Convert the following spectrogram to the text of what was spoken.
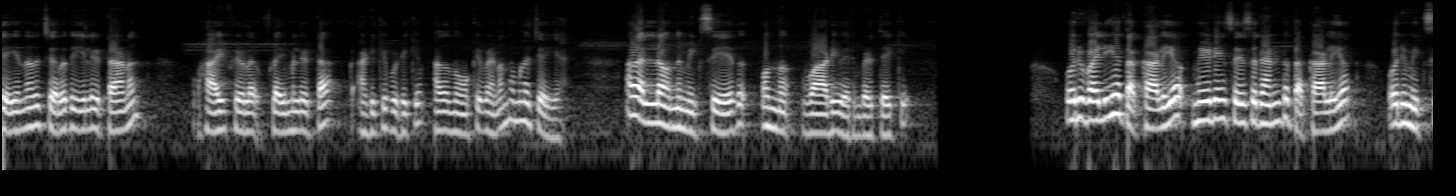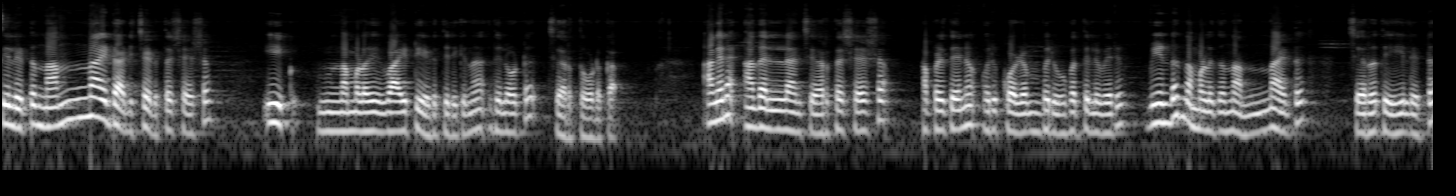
ചെയ്യുന്നത് ചെറുതീയിലിട്ടാണ് ഹൈ ഫ്ല ഫ്ലെയിമിലിട്ട് അടിക്ക് പിടിക്കും. അത് നോക്കി വേണം നമ്മൾ ചെയ്യാൻ. അതെല്ലാം ഒന്ന് മിക്സ് ചെയ്ത് ഒന്ന് വാടി വരുമ്പോഴത്തേക്ക് ഒരു വലിയ തക്കാളിയോ മീഡിയം സൈസ് രണ്ട് തക്കാളിയോ ഒരു മിക്സിയിലിട്ട് നന്നായിട്ട് അടിച്ചെടുത്ത ശേഷം ഈ നമ്മൾ വഴറ്റി എടുത്തിരിക്കുന്ന ഇതിലോട്ട് ചേർത്ത് കൊടുക്കാം. അങ്ങനെ അതെല്ലാം ചേർത്ത ശേഷം അപ്പോഴത്തേനും ഒരു കുഴമ്പ് രൂപത്തിൽ വരും. വീണ്ടും നമ്മളിത് നന്നായിട്ട് ചെറു തീയിലിട്ട്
